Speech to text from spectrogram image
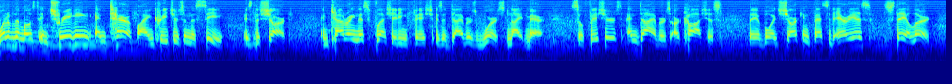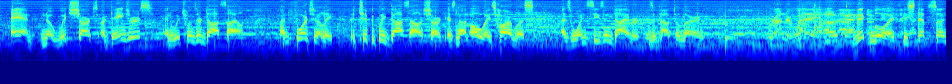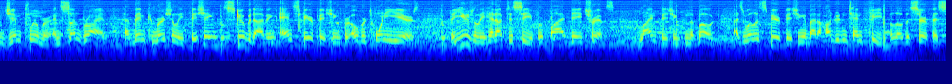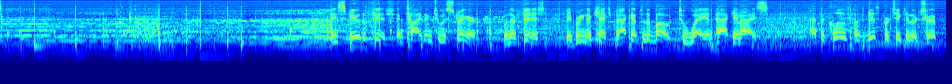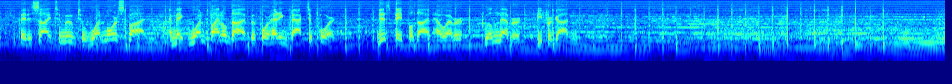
One of the most intriguing and terrifying creatures in the sea is the shark. Encountering this flesh-eating fish is a diver's worst nightmare. So fishers and divers are cautious. They avoid shark-infested areas, stay alert, and know which sharks are dangerous and which ones are docile. Unfortunately, the typically docile shark is not always harmless, as one seasoned diver is about to learn. We're underway. Okay. Vic Lloyd, his stepson Jim Plumer, and son Brian have been commercially fishing, scuba diving, and spearfishing for over 20 years. They usually head out to sea for five-day trips, line fishing from the boat, as well as spearfishing about 110 feet below the surface. They spear the fish and tie them to a stringer. When they're finished, they bring their catch back up to the boat to weigh and pack in ice. At the close of this particular trip, they decide to move to one more spot and make one final dive before heading back to port. This fateful dive, however, will never be forgotten.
